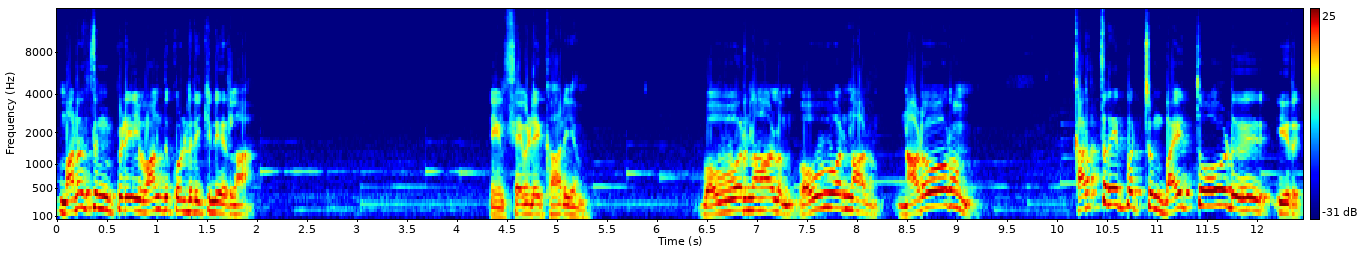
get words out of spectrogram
மரணத்தின் பிடியில் வாழ்ந்து கொண்டிருக்கிறீர்களா? நீங்கள் செய்ய வேண்டிய காரியம் ஒவ்வொரு நாளும் ஒவ்வொரு நாளும் நடோறும் கர்த்தரை பற்றும் பயத்தோடு இரு.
